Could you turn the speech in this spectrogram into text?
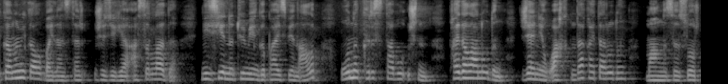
экономикалық байланыстар жүзеге асырылады. Несиені төменгі пайызбен алып оны кіріс табу үшін пайдаланудың және уақытында қайтарудың маңызы зор.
